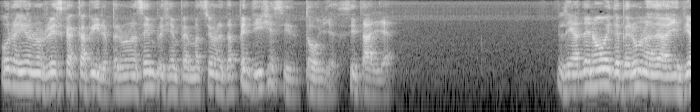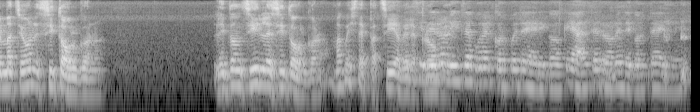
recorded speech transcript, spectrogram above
Ora io non riesco a capire, per una semplice infiammazione d'appendice si toglie, si taglia. Le adenoide per una infiammazione si tolgono, le tonsille si tolgono, ma questa è pazzia vera e propria. Si terrorizza pure il corpo eterico che ha il terrore dei coltelli.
